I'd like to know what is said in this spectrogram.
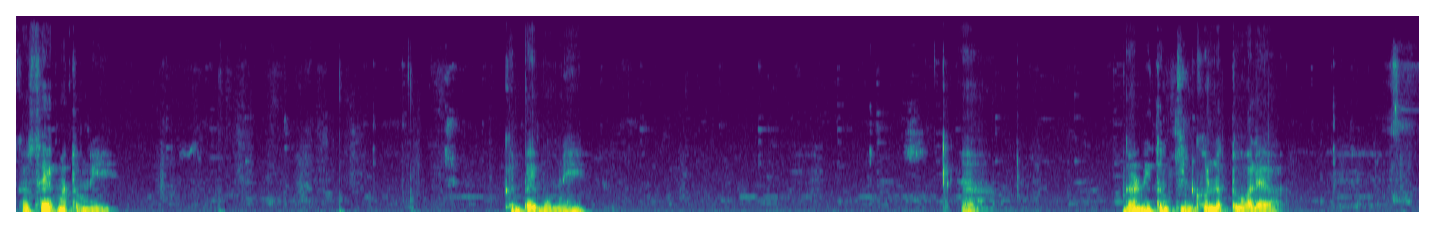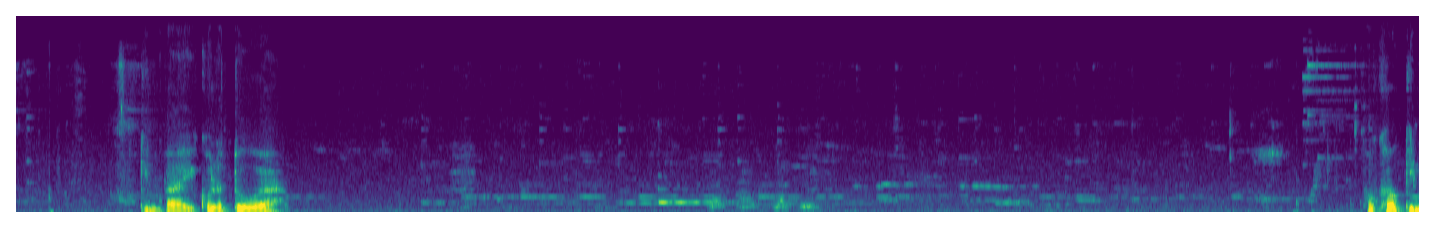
เขาแทรกมาตรงนี้ ขึ้นไปมุมนี้งานนี้ต้องกินคนละตัวแล้ว กินไปคนละตัว เข้ากิน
